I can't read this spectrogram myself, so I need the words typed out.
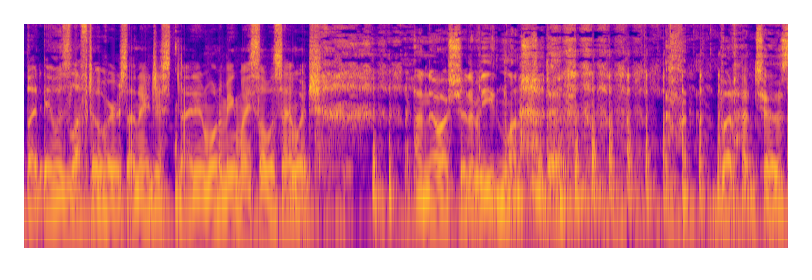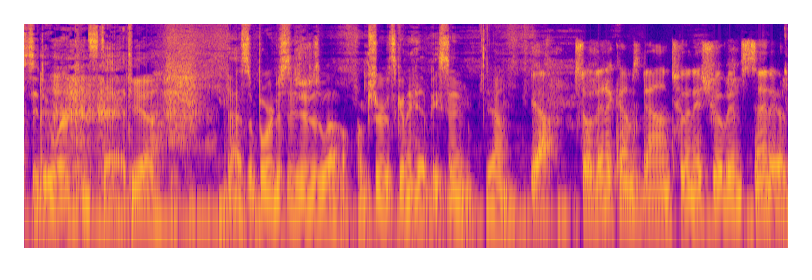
but it was leftovers, and I just I didn't want to make myself a sandwich. I know I should have eaten lunch today, but I chose to do work instead. Yeah. that's a poor decision as well. I'm sure it's going to hit me soon. Yeah. Yeah. So then it comes down to an issue of incentive.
